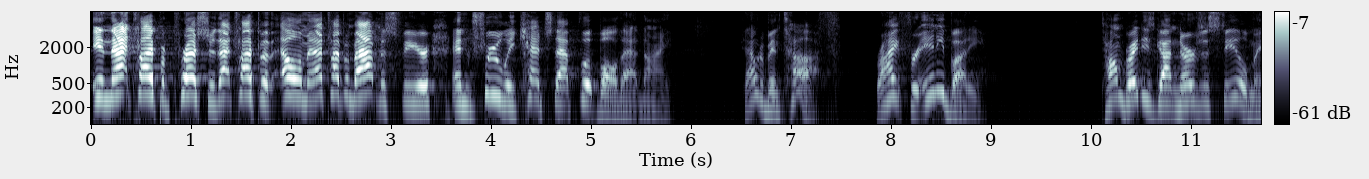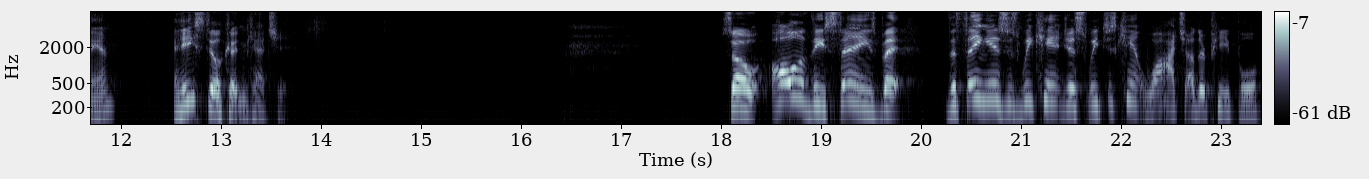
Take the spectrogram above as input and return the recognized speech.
in that type of pressure, that type of element, that type of atmosphere, and truly catch that football that night? That would have been tough, right? For anybody. Tom Brady's got nerves of steel, man, and he still couldn't catch it. So, all of these things, but the thing is is we can't just we just can't watch other people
